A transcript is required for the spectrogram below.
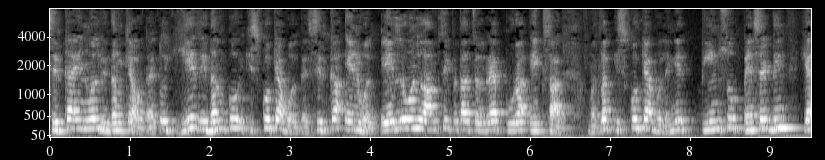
सिरका एनुअल रिदम क्या होता है? तो ये रिदम को इसको क्या बोलते हैं? सिरका एनुअल एनुअल नाम से पता चल रहा है पूरा एक साल। मतलब इसको क्या बोलेंगे? तीन सौ पैंसठ दिन या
